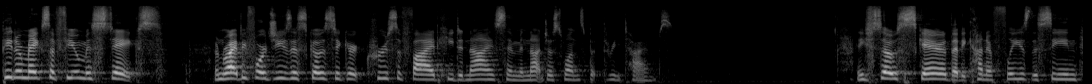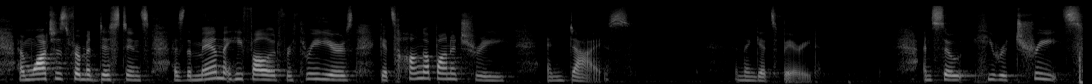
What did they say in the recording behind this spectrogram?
Peter makes a few mistakes. And right before Jesus goes to get crucified, he denies him, and not just once, but three times. And he's so scared that he kind of flees the scene and watches from a distance as the man that he followed for three years gets hung up on a tree and dies, and then gets buried. And so he retreats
